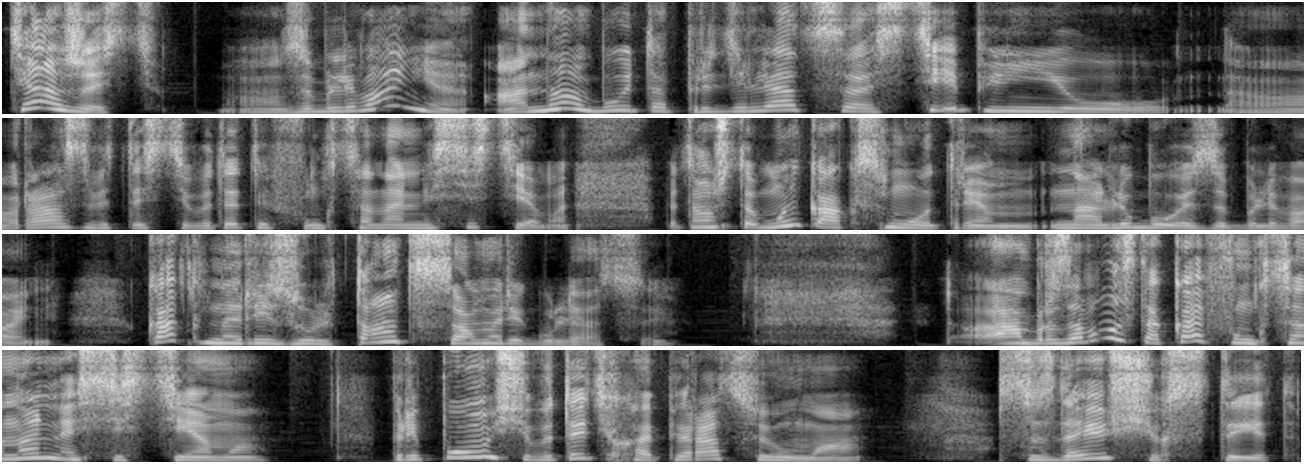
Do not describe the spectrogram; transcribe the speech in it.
тяжесть заболевания, она будет определяться степенью а, развитости вот этой функциональной системы. Потому что мы как смотрим на любое заболевание? Как на результат саморегуляции. образовалась такая функциональная система при помощи вот этих операций ума, создающих стыд.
